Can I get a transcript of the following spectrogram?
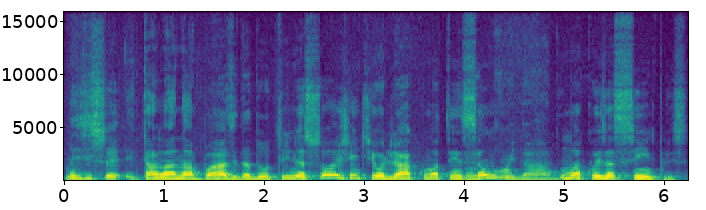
Mas isso está é, lá na base da doutrina, é só a gente olhar com atenção com cuidado. uma coisa simples.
